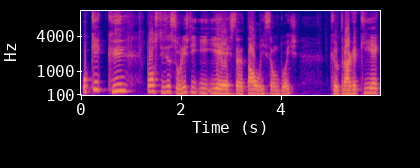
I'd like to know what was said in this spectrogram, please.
o que é que posso dizer sobre isto? E, e é esta tal lição 2 que eu trago aqui é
